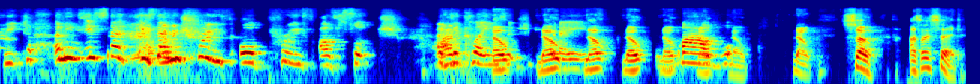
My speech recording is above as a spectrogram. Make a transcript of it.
speechless. I mean, is there is there I mean- truth or proof of such of I- the claims No, that she no, made? no, no, no, Wow, no, what- no, no. So, as I said,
